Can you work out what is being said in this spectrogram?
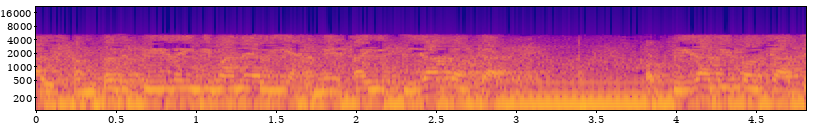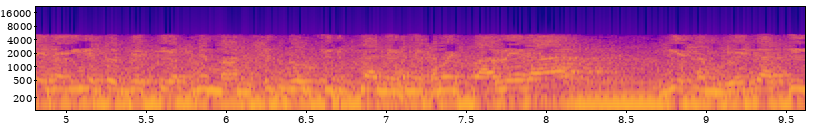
अब संतति पीड़ा की माने अब ये हमेशा ये पीड़ा पहुंचाते हैं। और पीड़ा भी पहुंचाते रहेंगे तो व्यक्ति अपने मानसिक रोग की कितना नहीं समझ पाएगा ये समझेगा कि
